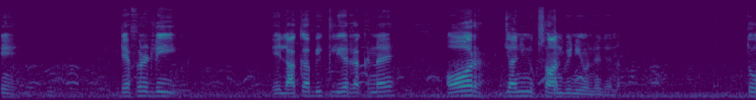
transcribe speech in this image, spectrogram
डेफिनेटली इलाका भी क्लियर रखना है और जानी नुकसान भी नहीं होने देना। तो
